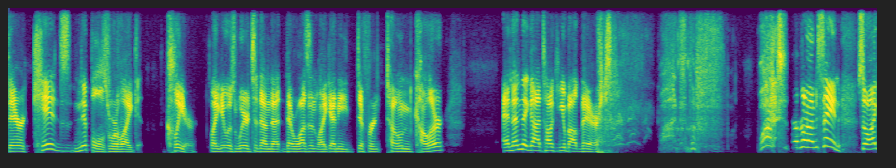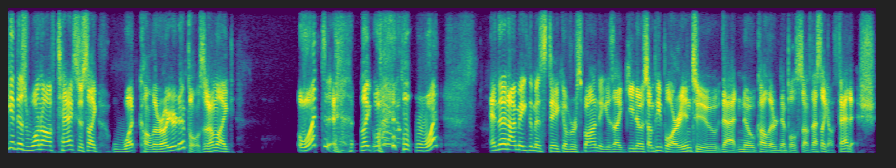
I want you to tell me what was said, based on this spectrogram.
their kids' nipples were like clear. Like it was weird to them that there wasn't like any different tone color. And then they got talking about theirs. What the? F- what? That's what I'm saying. So I get this one off text, just like, what color are your nipples? And I'm like, what? like, what? And then I make the mistake of responding is like, you know, some people are into that no colored nipple stuff. That's like a fetish.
